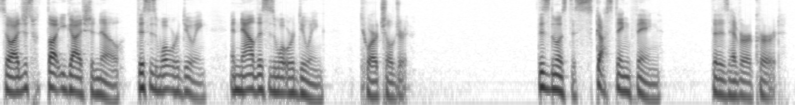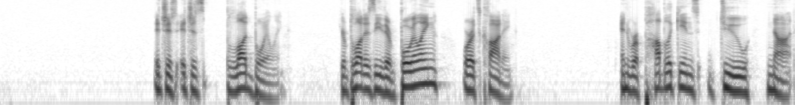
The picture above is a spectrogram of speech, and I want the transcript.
So I just thought you guys should know this is what we're doing. And now this is what we're doing to our children. This is the most disgusting thing that has ever occurred. It's just it's just blood boiling. Your blood is either boiling or it's clotting. And Republicans do not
